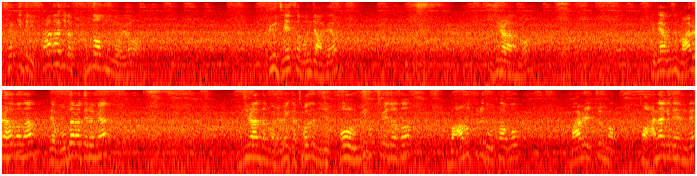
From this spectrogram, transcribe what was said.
그 새끼들이 싸가지가 존나 없는 거예요. 그 제스처 뭔지 아세요? 이지랄하는 거. 내가 무슨 말을 하거나 내가 못 알아들으면 이지랄한단 말이에요. 그러니까 저는 이제 더 의기소침해져서 뭐 아무 소리도 못하고 말을 좀 막 더 안 하게 되는데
